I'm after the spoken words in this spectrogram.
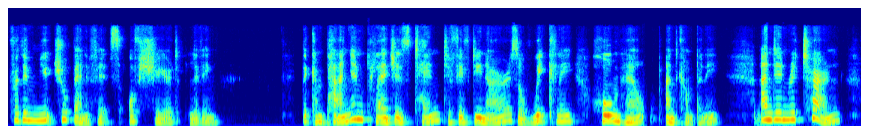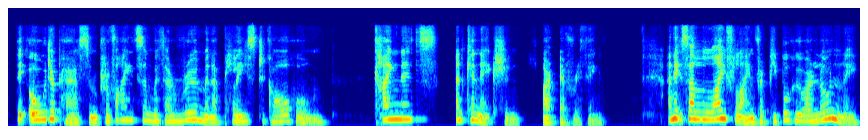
for the mutual benefits of shared living. The companion pledges 10 to 15 hours of weekly home help and company and in return, the older person provides them with a room and a place to call home. Kindness and connection are everything. And it's a lifeline for people who are lonely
